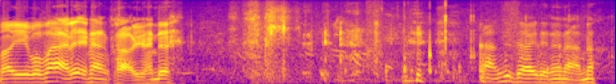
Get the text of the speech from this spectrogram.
มาเอบมาเลยนางเผาอยู่หันเด้อ นางคือใจแต่น้ำเนาะปลาเป็นตัวยังไงให้ดูโอ้เนี่ยป้าหนามเขียวจริงมาสู้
